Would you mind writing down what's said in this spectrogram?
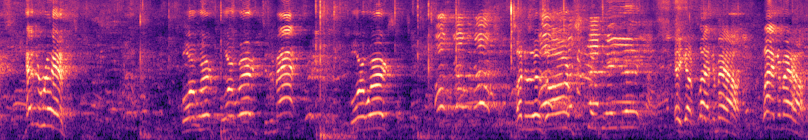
the ribs. Forward, forward, to the mat. Forward. Under those arms. Hey, you gotta flatten them out. Flatten them out.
